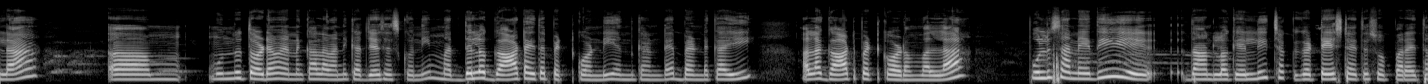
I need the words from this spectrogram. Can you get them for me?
ఇలా ముందు తొడ వెనకాల అవన్నీ కట్ చేసేసుకొని మధ్యలో ఘాట్ అయితే పెట్టుకోండి. ఎందుకంటే బెండకాయ అలా ఘాటు పెట్టుకోవడం వల్ల పులుసు అనేది దాంట్లోకి వెళ్ళి చక్కగా టేస్ట్ అయితే సూపర్ అయితే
